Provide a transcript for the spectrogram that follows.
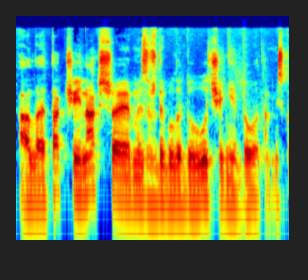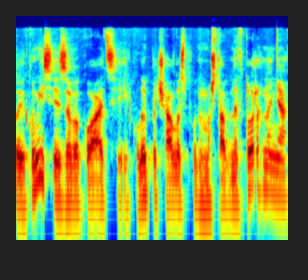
Але так чи інакше, ми завжди були долучені до там міської комісії з евакуації. І коли почалось повномасштабне вторгнення,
